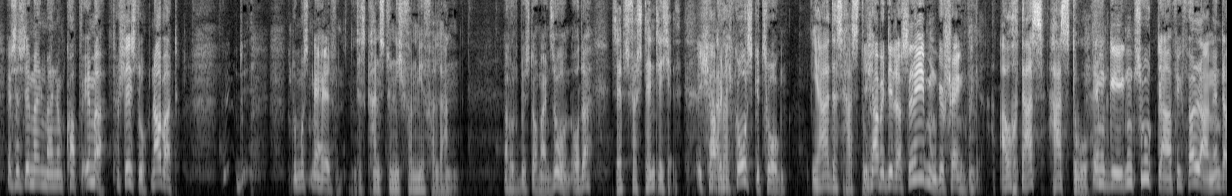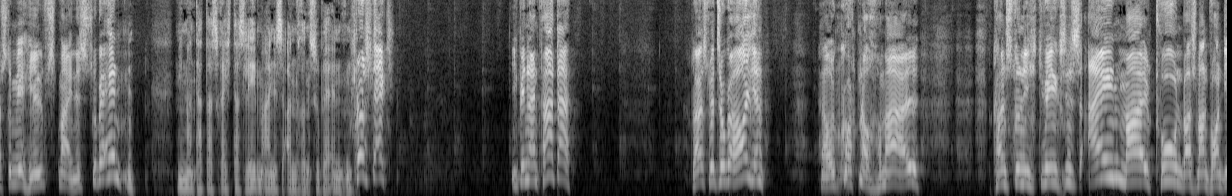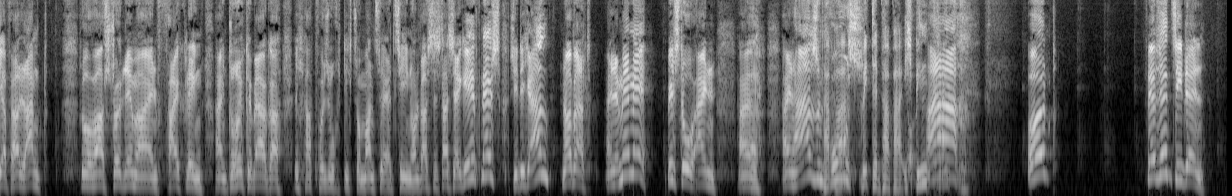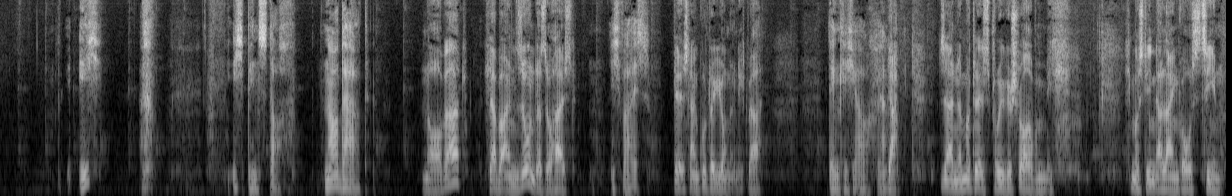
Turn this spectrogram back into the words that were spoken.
Es ist immer in meinem Kopf, immer. Verstehst du, Norbert? Du, du musst mir helfen. Das kannst du nicht von mir verlangen. Aber du bist doch mein Sohn, oder? Selbstverständlich. Ich habe aber, dich großgezogen. Ja, das hast du. Ich habe dir das Leben geschenkt. Auch das hast du. Im Gegenzug darf ich verlangen, dass du mir hilfst, meines zu beenden. Niemand hat das Recht, das Leben eines anderen zu beenden. Schluss jetzt! Ich bin dein Vater. Du hast mir zu gehorchen. Herrgott, nochmal. Kannst du nicht wenigstens einmal tun, was man von dir verlangt? Du warst schon immer ein Feigling, ein Drückeberger. Ich hab versucht, dich zum Mann zu erziehen. Und was ist das Ergebnis? Sieh dich an, Norbert. Eine Memme? Bist du ein, äh, ein Hasenfuß? Papa, bitte, Papa, ich bin krank. Ach! Und? Wer sind Sie denn? Ich? Ich bin's doch. Norbert. Norbert? Ich habe einen Sohn, der so heißt. Ich weiß. Er ist ein guter Junge, nicht wahr? Denke ich auch, ja. Ja. Seine Mutter ist früh gestorben. Ich, ich musste ihn allein großziehen.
